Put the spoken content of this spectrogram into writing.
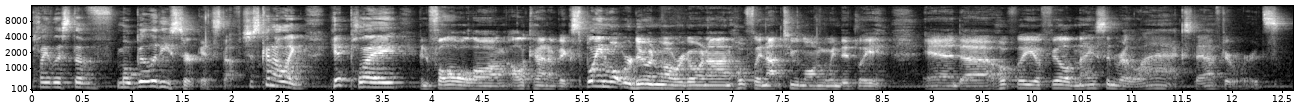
playlist of mobility circuit stuff. Just kind of like hit play and follow along. I'll kind of explain what we're doing while we're going on, hopefully not too long-windedly, and uh, hopefully you'll feel nice and relaxed afterwards.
